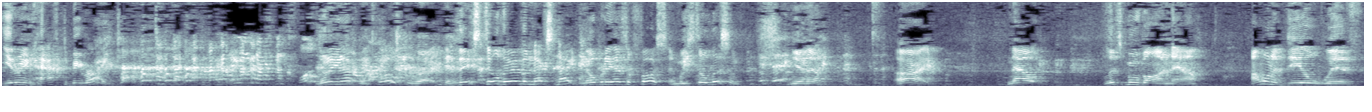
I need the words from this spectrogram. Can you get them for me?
You don't even have to be right. You don't even have to be close to right. And they're still there the next night. Nobody has a fuss, and we still listen. You know. All right. Now, let's move on. Now, I want to deal with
